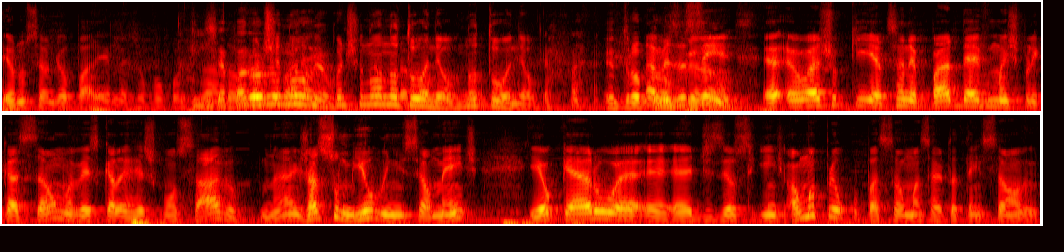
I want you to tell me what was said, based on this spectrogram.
eu não sei onde eu parei, mas eu vou continuar. Você parou no túnel. Continua no túnel, no túnel. Entrou não, mas assim, eu acho que a Sanepar deve uma explicação, uma vez que ela é responsável, né? já assumiu inicialmente, e eu quero é, é, é, dizer o seguinte, há uma preocupação, uma certa atenção, eu,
